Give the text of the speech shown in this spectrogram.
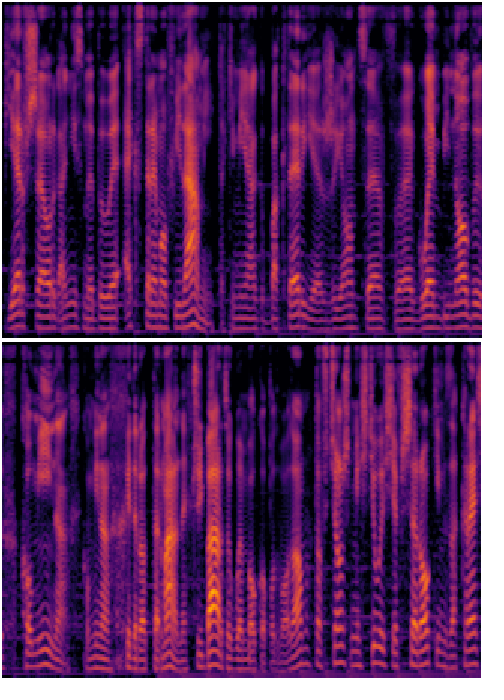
pierwsze organizmy były ekstremofilami, takimi jak bakterie żyjące w głębinowych kominach, kominach hydrotermalnych, czyli bardzo głęboko pod wodą, to wciąż mieściły się w szerokim zakresie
